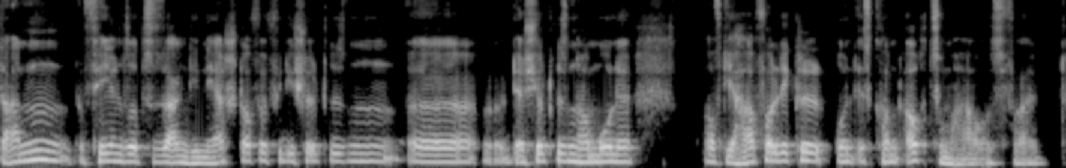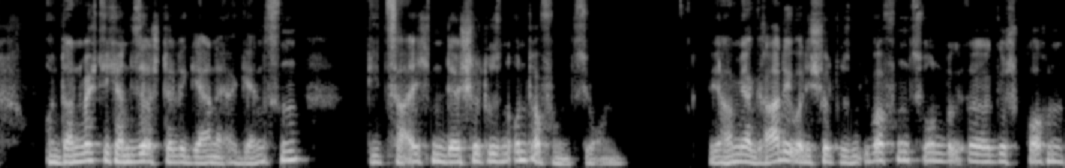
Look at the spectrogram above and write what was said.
dann fehlen sozusagen die Nährstoffe für die Schilddrüsen, äh, der Schilddrüsenhormone auf die Haarfollikel und es kommt auch zum Haarausfall. Und dann möchte ich an dieser Stelle gerne ergänzen, die Zeichen der Schilddrüsenunterfunktion. Wir haben ja gerade über die Schilddrüsenüberfunktion äh, gesprochen.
